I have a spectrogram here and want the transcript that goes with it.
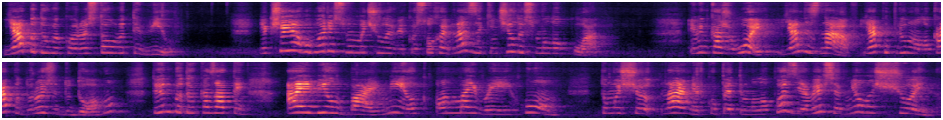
я буду використовувати will. Якщо я говорю своєму чоловіку, слухай, в нас закінчилось молоко. І він каже: Ой, я не знав, я куплю молока по дорозі додому, то він буде казати I will buy milk on my way home, тому що намір купити молоко з'явився в нього щойно.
